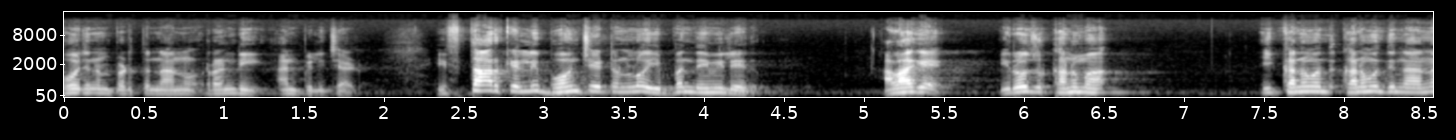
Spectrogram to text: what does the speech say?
భోజనం పెడుతున్నాను రండి అని పిలిచాడు. ఇఫ్తార్కి వెళ్ళి భోజనం చేయటంలో ఇబ్బంది ఏమీ లేదు. అలాగే ఈరోజు కనుమ. ఈ కనుమ కనుమ దినాన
